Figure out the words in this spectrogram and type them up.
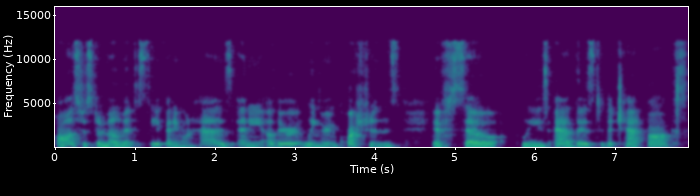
pause just a moment to see if anyone has any other lingering questions. If so, please add those to the chat box.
